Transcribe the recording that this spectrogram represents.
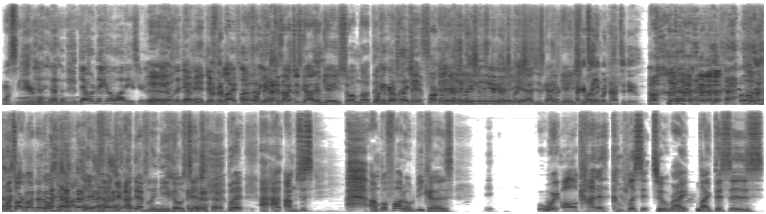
Once a year. That would make it a lot easier. You'd Yeah, be able to do that'd that. be a different life now. Unfor- yeah. Because I just got engaged, so I'm not thinking about like, man, congratulations. fuck Oh, congratulations. Yeah, yeah, yeah, Congratulations. yeah, I just got engaged. I can tell you what not to do. well, we'll talk about that off the pod. Yeah, because I do. I definitely need those tips. But I, I, I'm just, I'm befuddled because we're all kind of complicit too, right? Like this is.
